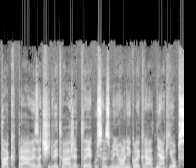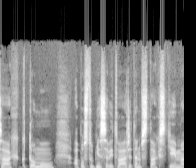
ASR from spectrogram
tak právě začít vytvářet, jak už jsem zmiňoval několikrát, nějaký obsah k tomu a postupně se vytvářet ten vztah s tím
